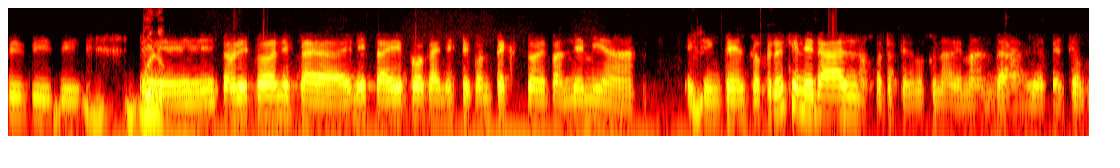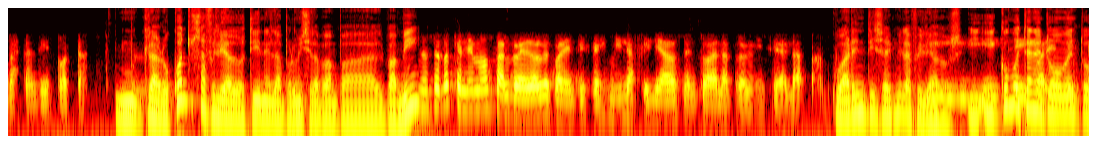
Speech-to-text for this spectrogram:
sí, sí, sí. Bueno, eh, sobre todo en esta en esta época, en este contexto de pandemia es intenso, pero en general nosotros tenemos una demanda de atención bastante importante. Muy claro. ¿Cuántos afiliados tiene la provincia de La Pampa el PAMI? Nosotros tenemos alrededor de 46.000 afiliados en toda la provincia de La Pampa. 46.000 afiliados. ¿Y, cómo están en este momento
